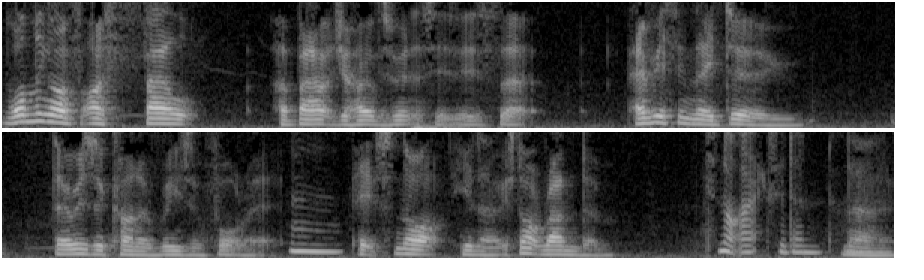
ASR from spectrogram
one thing I've I've felt about Jehovah's Witnesses is that everything they do, there is a kind of reason for it. Mm. It's not you know it's not random. It's not accident. No,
